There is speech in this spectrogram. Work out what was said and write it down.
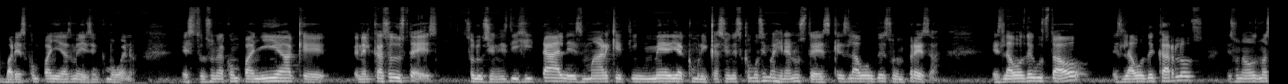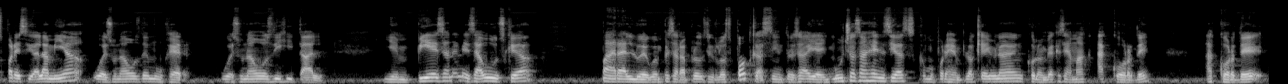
varias compañías me dicen como, bueno, esto es una compañía que, en el caso de ustedes, soluciones digitales, marketing, media, comunicaciones, ¿cómo se imaginan ustedes que es la voz de su empresa? ¿Es la voz de Gustavo? ¿Es la voz de Carlos? ¿Es una voz más parecida a la mía? ¿O es una voz de mujer? ¿O es una voz digital? Y empiezan en esa búsqueda para luego empezar a producir los podcasts. Y entonces ahí hay muchas agencias, como por ejemplo aquí hay una en Colombia que se llama Acorde, Acorde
